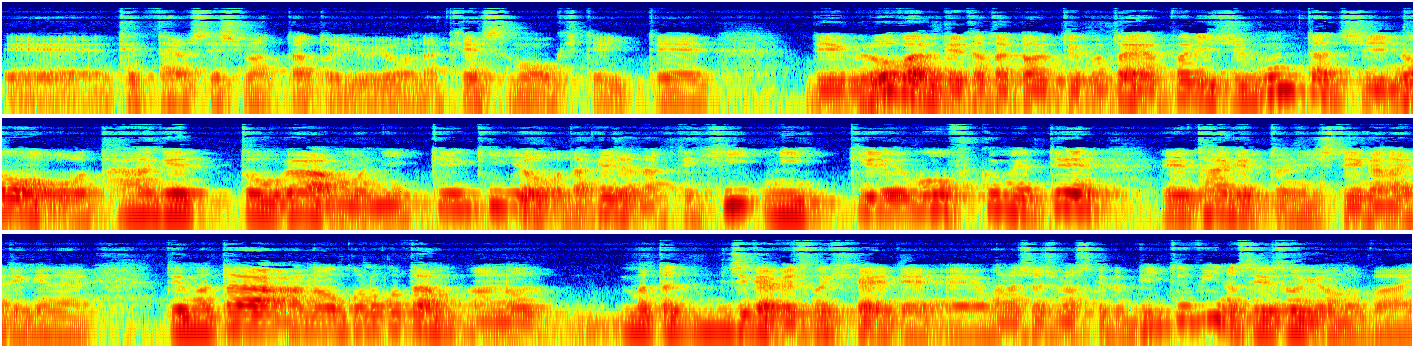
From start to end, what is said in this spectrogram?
えー撤退をしてしまったというようなケースも起きていて、で、グローバルで戦うということは、やっぱり自分たちのターゲットがもう日系企業だけじゃなくて、非日系も含めて、えターゲットにしていかないといけない。で、また、あの、このことは、あの、また次回別の機会で、お話をしますけど、B2B の製造業の場合、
